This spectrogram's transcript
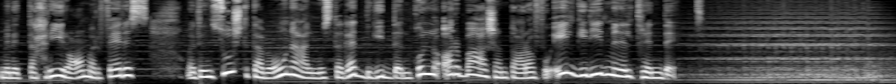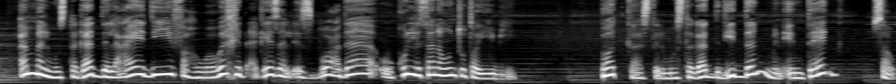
من التحرير عمر فارس. ما تنسوش تتابعونا على المستجد جدا كل أربع عشان تعرفوا إيه الجديد من الترندات. أما المستجد العادي فهو واخد أجازة الأسبوع ده وكل سنة وانتوا طيبين بودكاست المستجد جدا من إنتاج صوت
